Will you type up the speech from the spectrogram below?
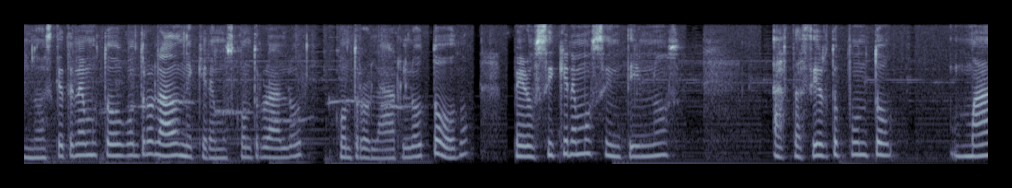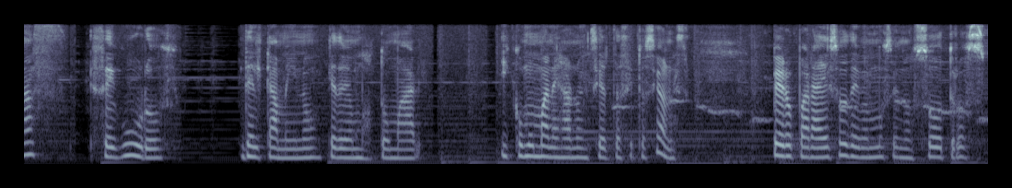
No es que tenemos todo controlado ni queremos controlarlo controlarlo todo, pero sí queremos sentirnos hasta cierto punto más seguros del camino que debemos tomar y cómo manejarlo en ciertas situaciones. Pero para eso debemos de nosotros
